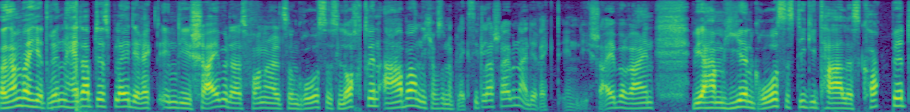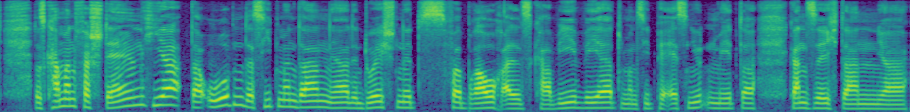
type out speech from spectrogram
Was haben wir hier drin? Head-Up-Display direkt in die Scheibe. Da ist vorne halt so ein großes Loch drin, aber nicht auf so eine Plexiglasscheibe, nein, direkt in die Scheibe rein. Wir haben hier ein großes digitales Cockpit. Das kann man verstellen hier da oben. Das sieht man dann, ja, den Durchschnittsverbrauch als KW-Wert. Man sieht PS Newtonmeter, kann sich dann ja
